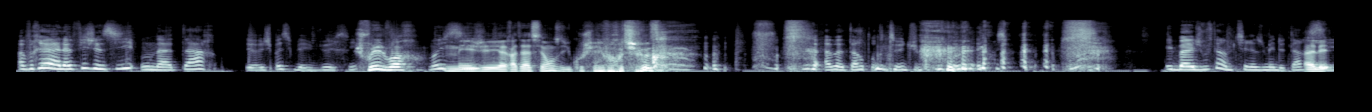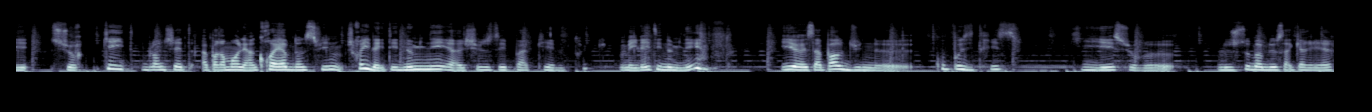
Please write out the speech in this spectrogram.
Après, à l'affiche aussi, on a Tar. Euh, je sais pas si vous l'avez vu aussi. Je voulais le voir, Moi aussi. mais j'ai raté la séance, du coup je suis allé voir autre chose. Avatar 32 du coup. Et bah je vous fais un petit résumé de Tar. Allez. C'est sur Kate Blanchett. Apparemment elle est incroyable dans ce film. Je crois qu'il a été nominé à je sais pas quel truc, mais il a été nominé. Et euh, ça parle d'une euh, compositrice qui est sur euh, le summum de sa carrière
